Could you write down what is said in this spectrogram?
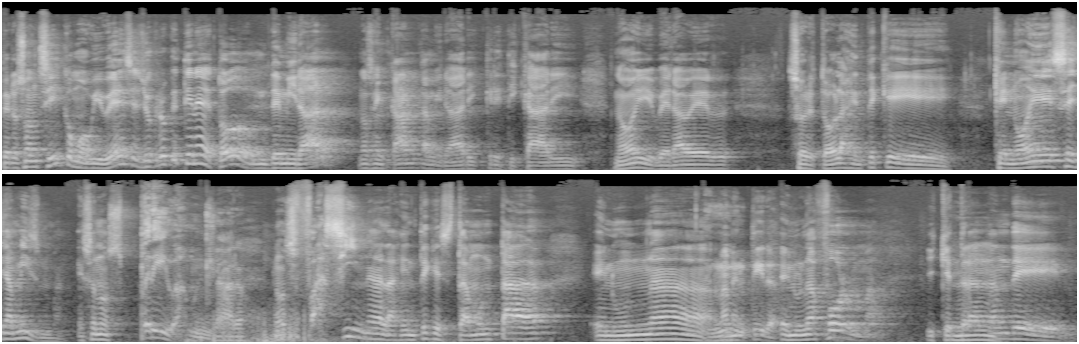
Pero son sí como vivencias, yo creo que tiene de todo, de mirar, nos encanta mirar y criticar y, ¿no? y ver a ver, sobre todo la gente que, que no es ella misma, eso nos priva. Claro. Nos fascina la gente que está montada en una, En una mentira. en una forma y que tratan de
